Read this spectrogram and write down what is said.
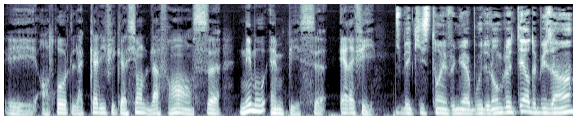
et entre autres la qualification de la France. Nemo Mpis, RFI. L'Ouzbékistan est venu à bout de l'Angleterre de buts à 1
